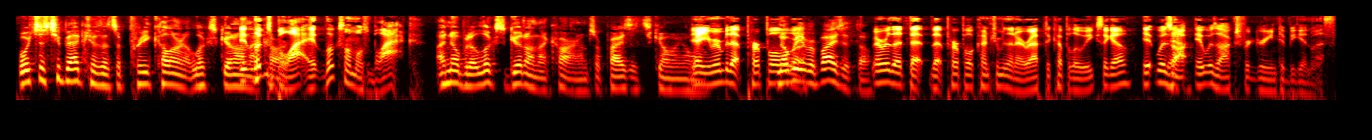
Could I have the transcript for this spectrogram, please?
Which is too bad because it's a pretty color and it looks good on It that looks car. black. It looks almost black. I know, but it looks good on that car, and I'm surprised it's going away. Yeah, you remember that purple? Nobody uh, ever buys it though. Remember that, that, that purple Countryman that I wrapped a couple of weeks ago? It was Yeah. It was Oxford Green to begin with.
